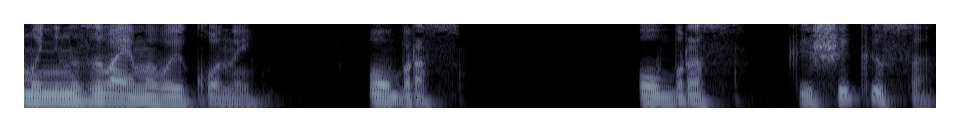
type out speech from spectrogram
Мы не называем его иконой. Образ. Образ Кышикыса.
